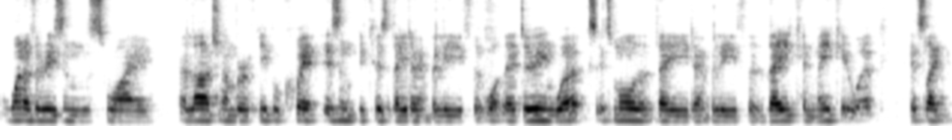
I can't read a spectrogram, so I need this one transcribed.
one of the reasons why a large number of people quit isn't because they don't believe that what they're doing works. It's more that they don't believe that they can make it work. It's like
